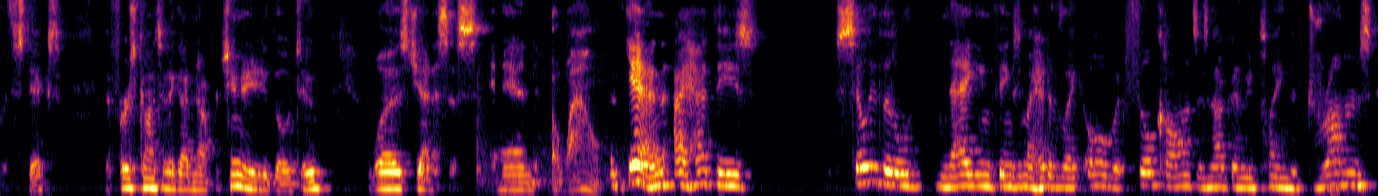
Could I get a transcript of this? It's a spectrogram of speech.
with Styx, the first concert I got an opportunity to go to was Genesis. And oh wow. Again, I had these silly little nagging things in my head of like, oh, but Phil Collins is not going to be playing the drums.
